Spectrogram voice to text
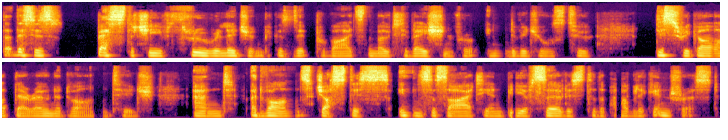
that this is best achieved through religion because it provides the motivation for individuals to disregard their own advantage and advance justice in society and be of service to the public interest.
